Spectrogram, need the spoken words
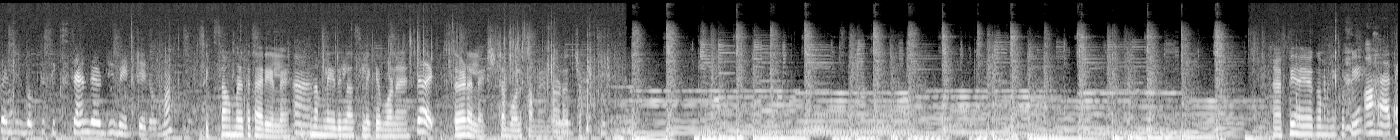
pencil box six സ്റ്റാൻഡേർഡിൽ മേടിച്ചു സിക്സ് ആകുമ്പോഴത്തെ കാര്യമല്ലേ ഇപ്പൊ നമ്മൾ ഏത് ക്ലാസ്സിലേക്കാ പോണേ? തേർഡ് തേർഡ് അല്ലേ? ഇഷ്ടം പോലെ സമയമുണ്ട് അവിടെ വെച്ചോ. ഹാപ്പി ആയോ കമ്പനിക്കുട്ടി ആ ഹാപ്പി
